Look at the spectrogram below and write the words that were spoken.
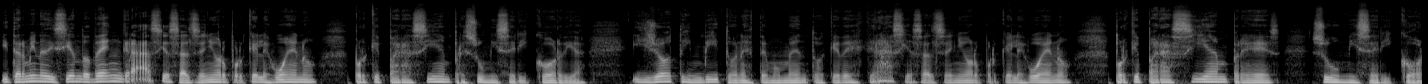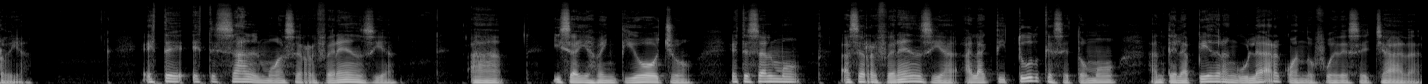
Y termina diciendo, den gracias al Señor porque Él es bueno, porque para siempre su misericordia. Y yo te invito en este momento a que des gracias al Señor porque Él es bueno, porque para siempre es su misericordia. Este, este salmo hace referencia a Isaías 28. Este salmo hace referencia a la actitud que se tomó ante la piedra angular cuando fue desechada.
